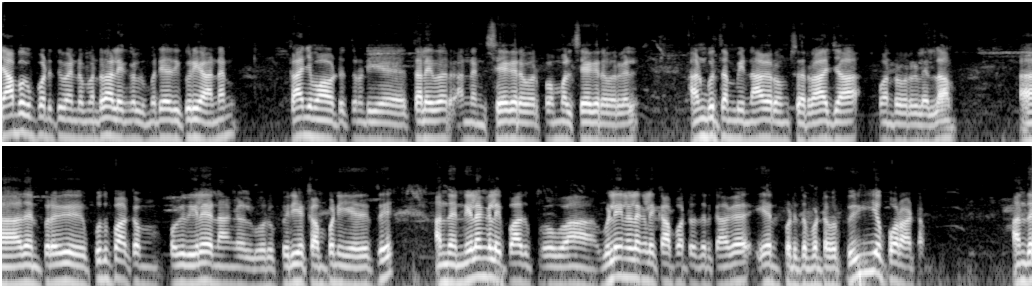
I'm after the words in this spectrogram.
ஞாபகப்படுத்த வேண்டும் என்றால் எங்கள் மரியாதைக்குரிய அண்ணன் காஞ்சி மாவட்டத்தினுடைய தலைவர் அண்ணன் சேகரவர் பம்மல் சேகரவர்கள் அன்பு தம்பி நாகரவம்சர் ராஜா போன்றவர்கள் எல்லாம் அதன் பிறகு புதுப்பாக்கம் பகுதியிலே நாங்கள் ஒரு பெரிய கம்பெனியை எதிர்த்து அந்த நிலங்களை பாது விளைநிலங்களை காப்பாற்றுவதற்காக ஏற்படுத்தப்பட்ட ஒரு பெரிய போராட்டம். அந்த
